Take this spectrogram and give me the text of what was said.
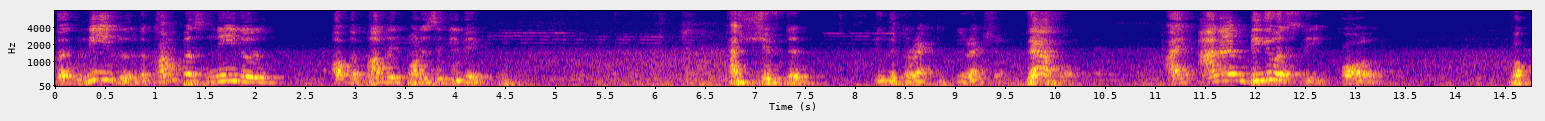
the needle, the compass needle of the public policy debate has shifted in the correct direction. Therefore, I unambiguously call for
